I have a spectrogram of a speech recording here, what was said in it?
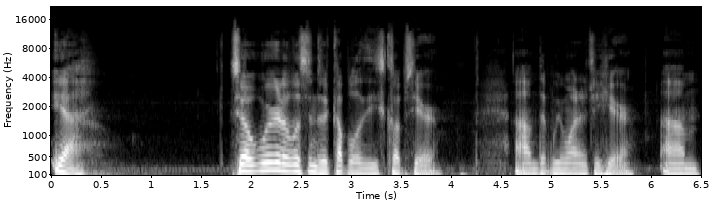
yeah, so we're going to listen to a couple of these clips here um, that we wanted to hear. Um,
